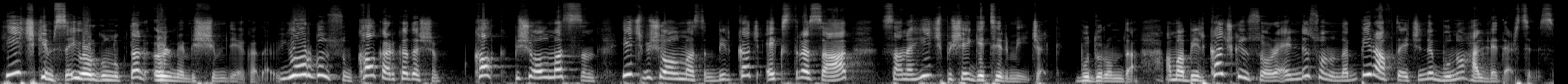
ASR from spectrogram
Hiç kimse yorgunluktan ölmemiş şimdiye kadar. Yorgunsun kalk arkadaşım. Kalk bir şey olmazsın. Hiçbir şey olmasın. Birkaç ekstra saat sana hiçbir şey getirmeyecek bu durumda. Ama birkaç gün sonra eninde sonunda bir hafta içinde bunu halledersiniz.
